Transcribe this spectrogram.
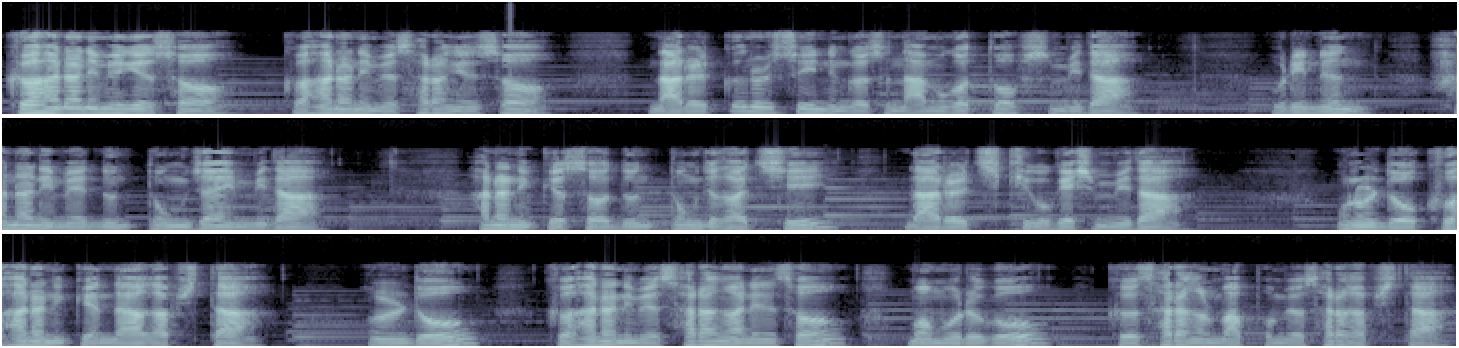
그 하나님에게서 그 하나님의 사랑에서 나를 끊을 수 있는 것은 아무것도 없습니다. 우리는 하나님의 눈동자입니다. 하나님께서 눈동자 같이 나를 지키고 계십니다. 오늘도 그 하나님께 나아갑시다. 오늘도 그 하나님의 사랑 안에서 머무르고 그 사랑을 맛보며 살아갑시다.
